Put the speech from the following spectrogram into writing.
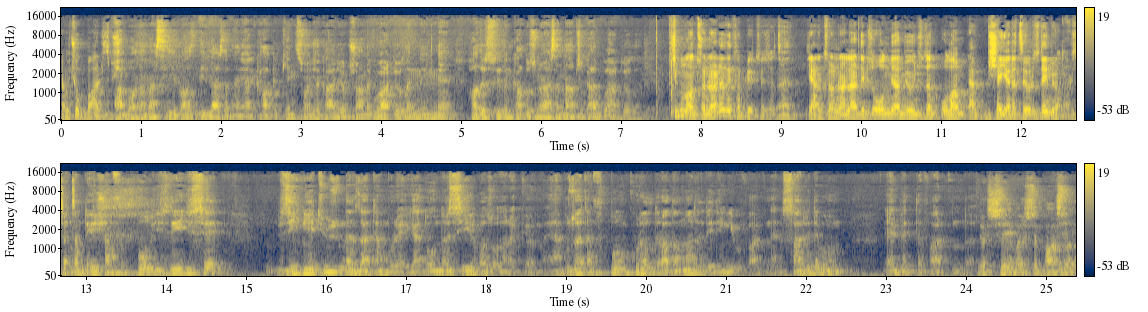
Yani bu çok bariz bir şey. Abi bu adamlar sihirbaz değiller zaten yani kalkıp kendisi oynayacak hali yok. Şu anda Guardiola'nın eline Huddersfield'ın kadrosunu versen ne yapacak abi Guardiola? Ki bunu antrenörler de kabul ediyor zaten. Evet. Yani antrenörler de biz olmayan bir oyuncudan olan yani bir şey yaratıyoruz demiyorlar zaten. Bu değişen futbol izleyicisi zihniyeti yüzünden zaten buraya geldi. Onları sihirbaz olarak görme. Yani bu zaten futbolun kuralıdır. Adamlar da dediğin gibi farkında. Yani Sarri de bunun elbette farkında. Ya şey var işte Barcelona...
